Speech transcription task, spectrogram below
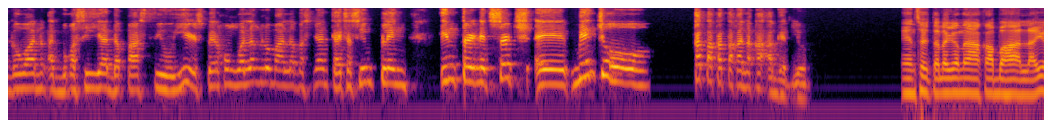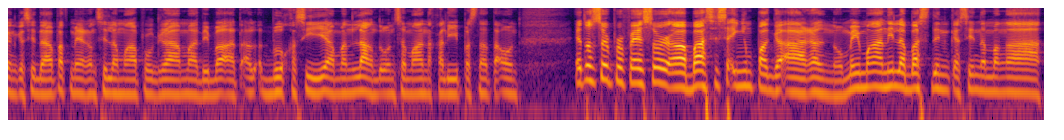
nagawa ng advokasya the past few years. Pero kung walang lumalabas niyan, kahit sa simpleng internet search, eh, medyo katakataka na kaagad yun. Answer talaga nakakabahala yun kasi dapat meron silang mga programa, di ba, at advokasya man lang doon sa mga nakalipas na taon. Ito Sir Professor, uh, base sa inyong pag-aaral, no, may mga nilabas din kasi ng mga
